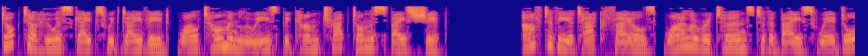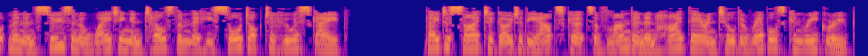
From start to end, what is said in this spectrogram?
Doctor Who escapes with David, while Tom and Louise become trapped on the spaceship. After the attack fails, Wyler returns to the base where Dortmund and Susan are waiting and tells them that he saw Doctor Who escape. They decide to go to the outskirts of London and hide there until the rebels can regroup.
